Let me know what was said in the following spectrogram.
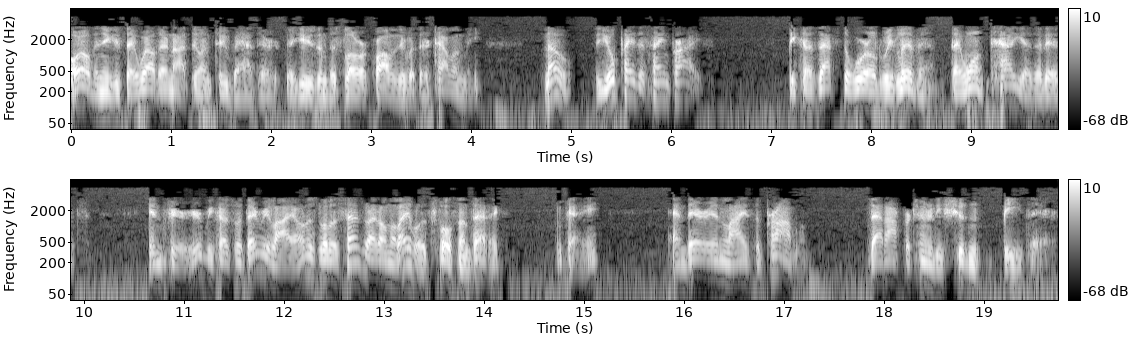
oil, then you can say, well, they're not doing too bad. They're, they're using this lower quality, but they're telling me. No, you'll pay the same price because that's the world we live in. They won't tell you that it's inferior because what they rely on is, well, it says right on the label it's full synthetic. Okay. And therein lies the problem. That opportunity shouldn't be there.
